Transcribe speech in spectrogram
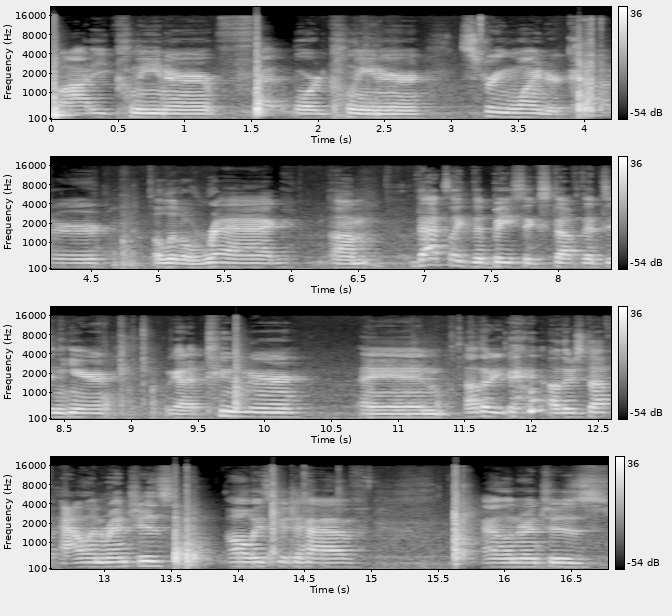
body cleaner, fretboard cleaner, string winder cutter, a little rag. Um, that's like the basic stuff that's in here. We got a tuner, and other other stuff. Allen wrenches, always good to have. Allen wrenches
